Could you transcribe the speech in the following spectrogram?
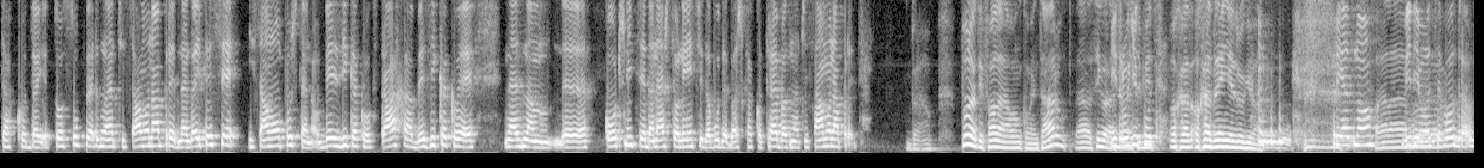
tako da je to super, znači samo napred, ne dajte se i samo opušteno, bez ikakvog straha, bez ikakve, ne znam, e, kočnice da nešto neće da bude baš kako treba, znači samo napred. Bravo. Puno ti hvala na ovom komentaru. Siguran I sam drugi da će put. biti ohrabrenje drugima. Prijatno. Hvala. Vidimo se. Pozdrav.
